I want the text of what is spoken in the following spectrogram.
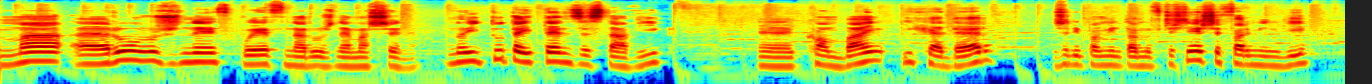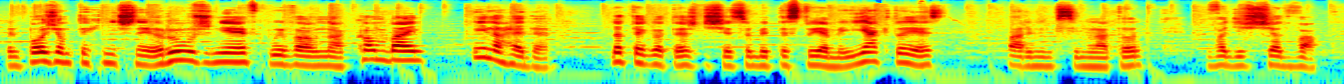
ma e, różny wpływ na różne maszyny. No i tutaj ten zestawik e, Combine i Header, jeżeli pamiętamy wcześniejsze farmingi, ten poziom techniczny różnie wpływał na Combine i na Header. Dlatego też dzisiaj sobie testujemy jak to jest Farming Simulator 22.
